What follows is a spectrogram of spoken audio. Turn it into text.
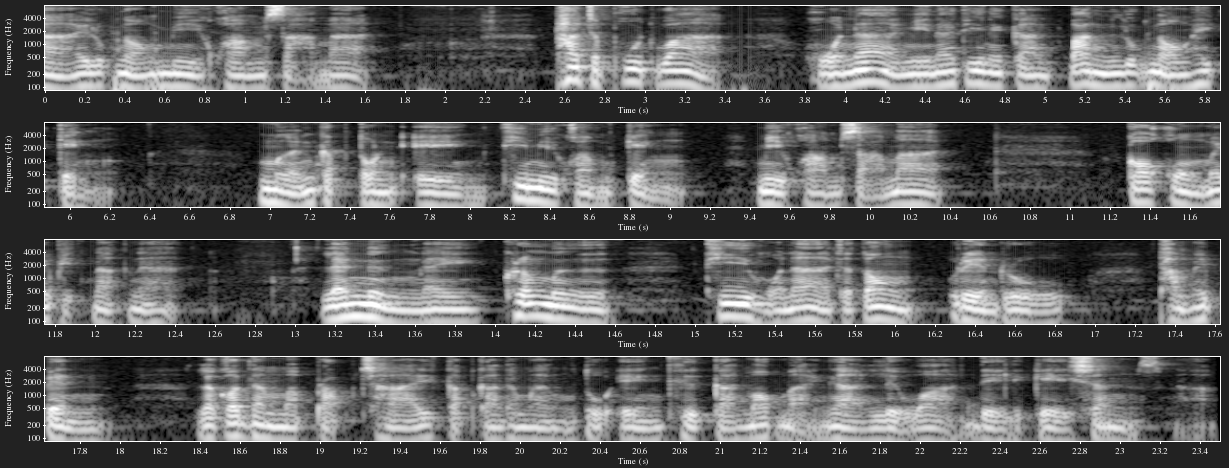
นาให้ลูกน้องมีความสามารถ ถ้าจะพูดว่าหัวหน้ามีหน้าที่ในการปั้นลูกน้องให้เก่ง เหมือนกับตนเองที่มีความเก่ง มีความสามารถ ก็คงไม่ผิดนักนะฮะและหนึ่งในเครื่องมือที่หัวหน้าจะต้องเรียนรู้ทำให้เป็น แล้วก็นำมาปรับใช้กับการทำงานของตัวเอง คือการมอบหมายงานหรือว่า delegations นะครับ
